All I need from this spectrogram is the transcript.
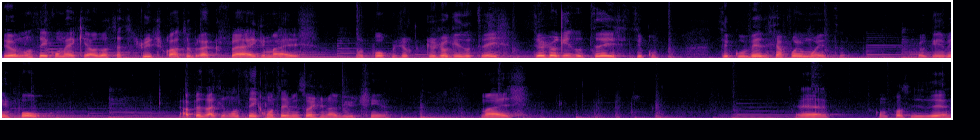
Eu não sei como é que é o do Assassin's Creed 4 Black Flag, mas um pouco que eu joguei do 3. Se eu joguei do 3 cinco, cinco vezes já foi muito. Joguei bem pouco. Apesar que eu não sei quantas missões de navio tinha. Mas. É. Como posso dizer?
